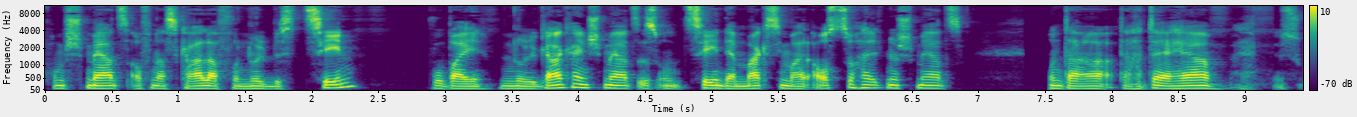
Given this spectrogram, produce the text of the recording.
vom Schmerz auf einer Skala von 0 bis 10, wobei 0 gar kein Schmerz ist und 10 der maximal auszuhaltende Schmerz. Und da, da hat der Herr, ist,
